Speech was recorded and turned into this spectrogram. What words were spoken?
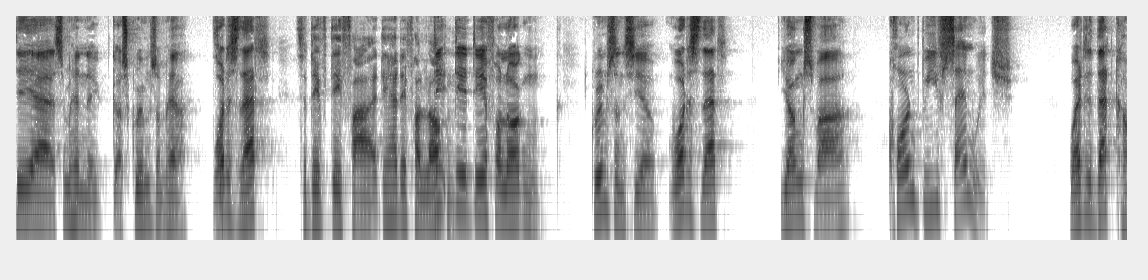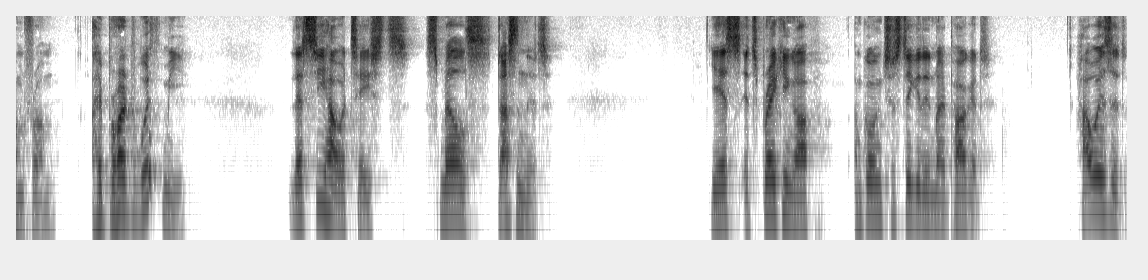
Det er simpelthen uh, Gus Grimsom her. What is that? Så det, det, er fra, det her det er fra loggen. Det, det, det er fra loggen. Grimson siger, what is that? Young svarer, corned beef sandwich. Where did that come from? I brought it with me. Let's see how it tastes. Smells, doesn't it? Yes, it's breaking up. I'm going to stick it in my pocket. How is it?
